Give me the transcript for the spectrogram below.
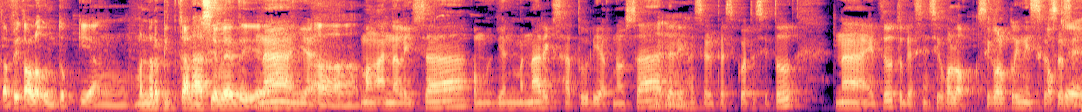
Tapi kalau untuk yang menerbitkan hasilnya itu ya. Nah, ya. Ah. Menganalisa, kemudian menarik satu diagnosa dari hasil tes psikotes itu. Nah, itu tugasnya psikolog, psikolog klinis Oke. khususnya.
